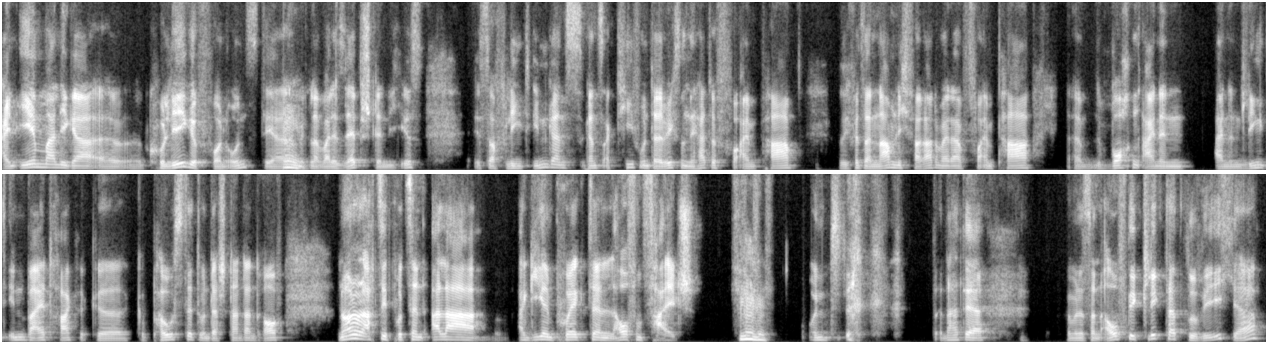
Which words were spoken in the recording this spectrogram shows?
ein ehemaliger äh, Kollege von uns, der hm. mittlerweile selbstständig ist, ist auf LinkedIn ganz, ganz aktiv unterwegs und er hatte vor ein paar, also ich will seinen Namen nicht verraten, weil er vor ein paar äh, Wochen einen, einen LinkedIn-Beitrag ge, gepostet und da stand dann drauf, 89 Prozent aller agilen Projekte laufen falsch. und dann hat er wenn man das dann aufgeklickt hat, so wie ich, ja,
